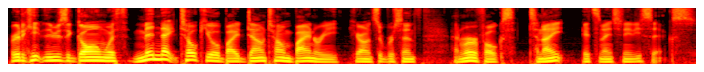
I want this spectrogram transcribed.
We're going to keep the music going with Midnight Tokyo by Downtown Binary here on Super Synth. And remember, folks, tonight it's 1986.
